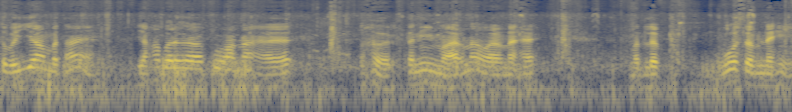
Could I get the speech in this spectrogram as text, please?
तो भैया हम बताएँ यहाँ पर अगर आपको आना है और तनी मारना वारना है मतलब वो सब नहीं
